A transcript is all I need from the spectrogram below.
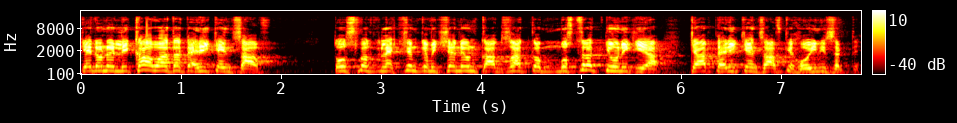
कि इन्होंने लिखा हुआ था तहरीक इंसाफ तो उस वक्त इलेक्शन कमीशन ने उन कागजात को मुस्तरद क्यों नहीं किया? कि आप तहरीक इंसाफ के हो ही नहीं सकते?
